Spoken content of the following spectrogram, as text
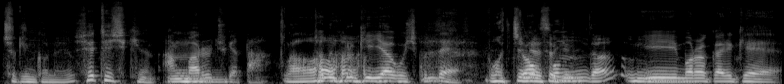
죽인 거네요. 쇠퇴시키는 악마를 음. 죽였다. 아, 저는 그렇게 이해하고 싶은데 멋진 해석입니다. 음, 이 뭐랄까 이렇게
